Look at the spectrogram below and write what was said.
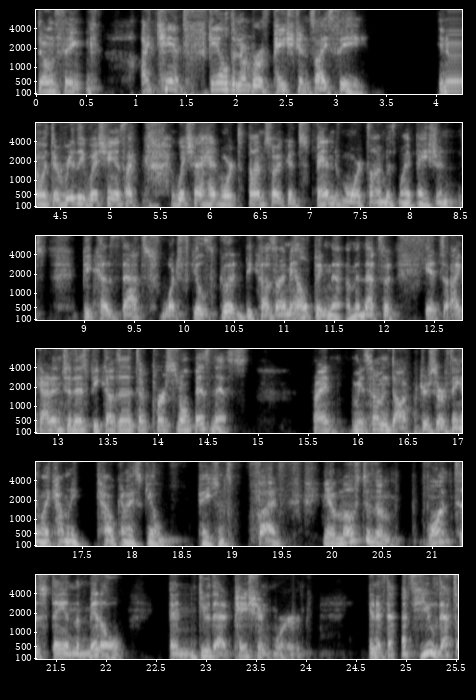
don't think i can't scale the number of patients i see. You know what they're really wishing is like i wish i had more time so i could spend more time with my patients because that's what feels good because i'm helping them. And that's a it's i got into this because it's a personal business. Right? I mean some doctors are thinking like how many how can i scale patients? But you know most of them want to stay in the middle and do that patient work. And if that's you, that's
